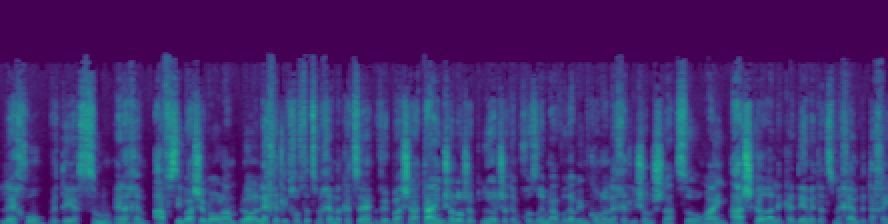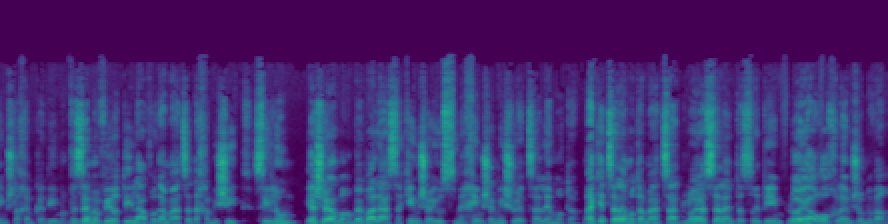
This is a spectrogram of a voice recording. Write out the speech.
לכו ותיישמו. אין לכם אף סיבה שבעולם לא ללכת לדחוף את עצמכם לקצה, ובשעתיים שלוש הפנויות שאתם חוזרים מהעבודה, במקום ללכת לישון שנת צהריים, אשכרה לקדם את עצמכם ואת החיים שלכם קדימה. וזה מביא אותי לעבודה מהצד החמישית, צילום. יש היום הרבה בעלי עסקים שהיו שמחים שמישהו יצלם אותם. רק יצלם אותם מהצד, לא יעשה להם תסריטים, לא יערוך להם שום דבר,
